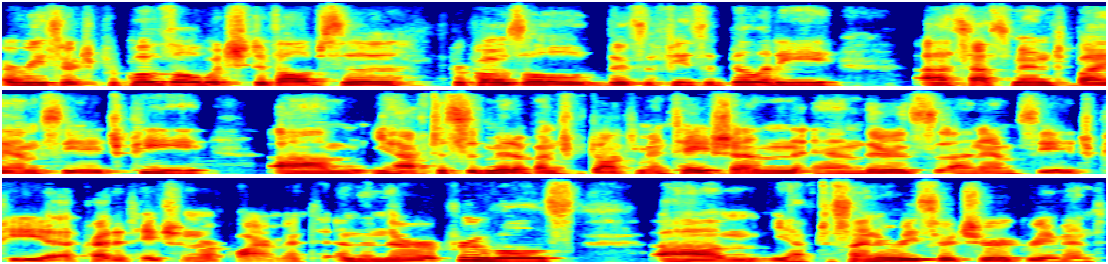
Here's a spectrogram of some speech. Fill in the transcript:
a research proposal, which develops a proposal. There's a feasibility assessment by MCHP. Um, you have to submit a bunch of documentation and there's an MCHP accreditation requirement. And then there are approvals. Um, you have to sign a researcher agreement.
